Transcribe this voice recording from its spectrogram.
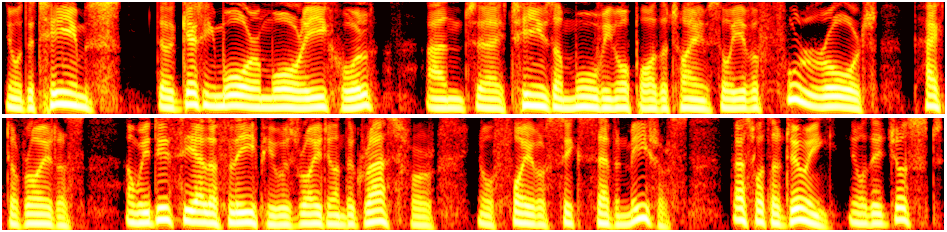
You know, the teams they're getting more and more equal, and uh, teams are moving up all the time. So you have a full road packed of riders. And we did see Alaphilippe, who was riding on the grass for, you know, five or six, seven metres. That's what they're doing. You know, they just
